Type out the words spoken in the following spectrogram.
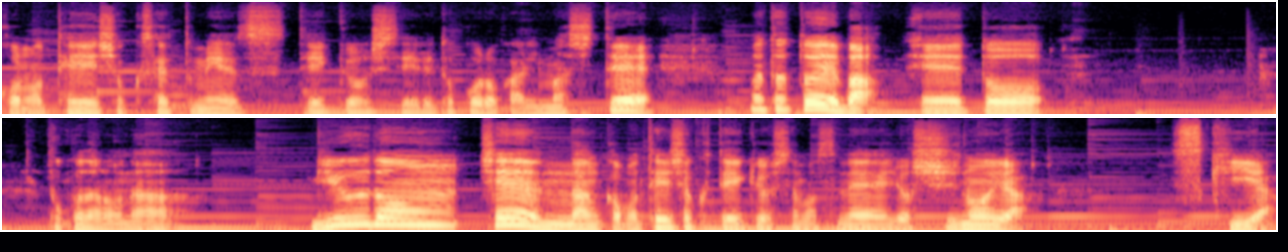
この定食セットメールズ提供しているところがありまして、まあ、例えば、えっ、と、どこだろうな。牛丼チェーンなんかも定食提供してますね。吉野家、すき家、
